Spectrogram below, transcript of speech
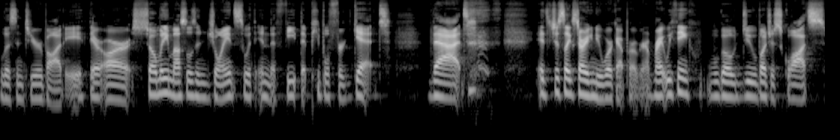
listen to your body. There are so many muscles and joints within the feet that people forget that it's just like starting a new workout program, right? We think we'll go do a bunch of squats,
